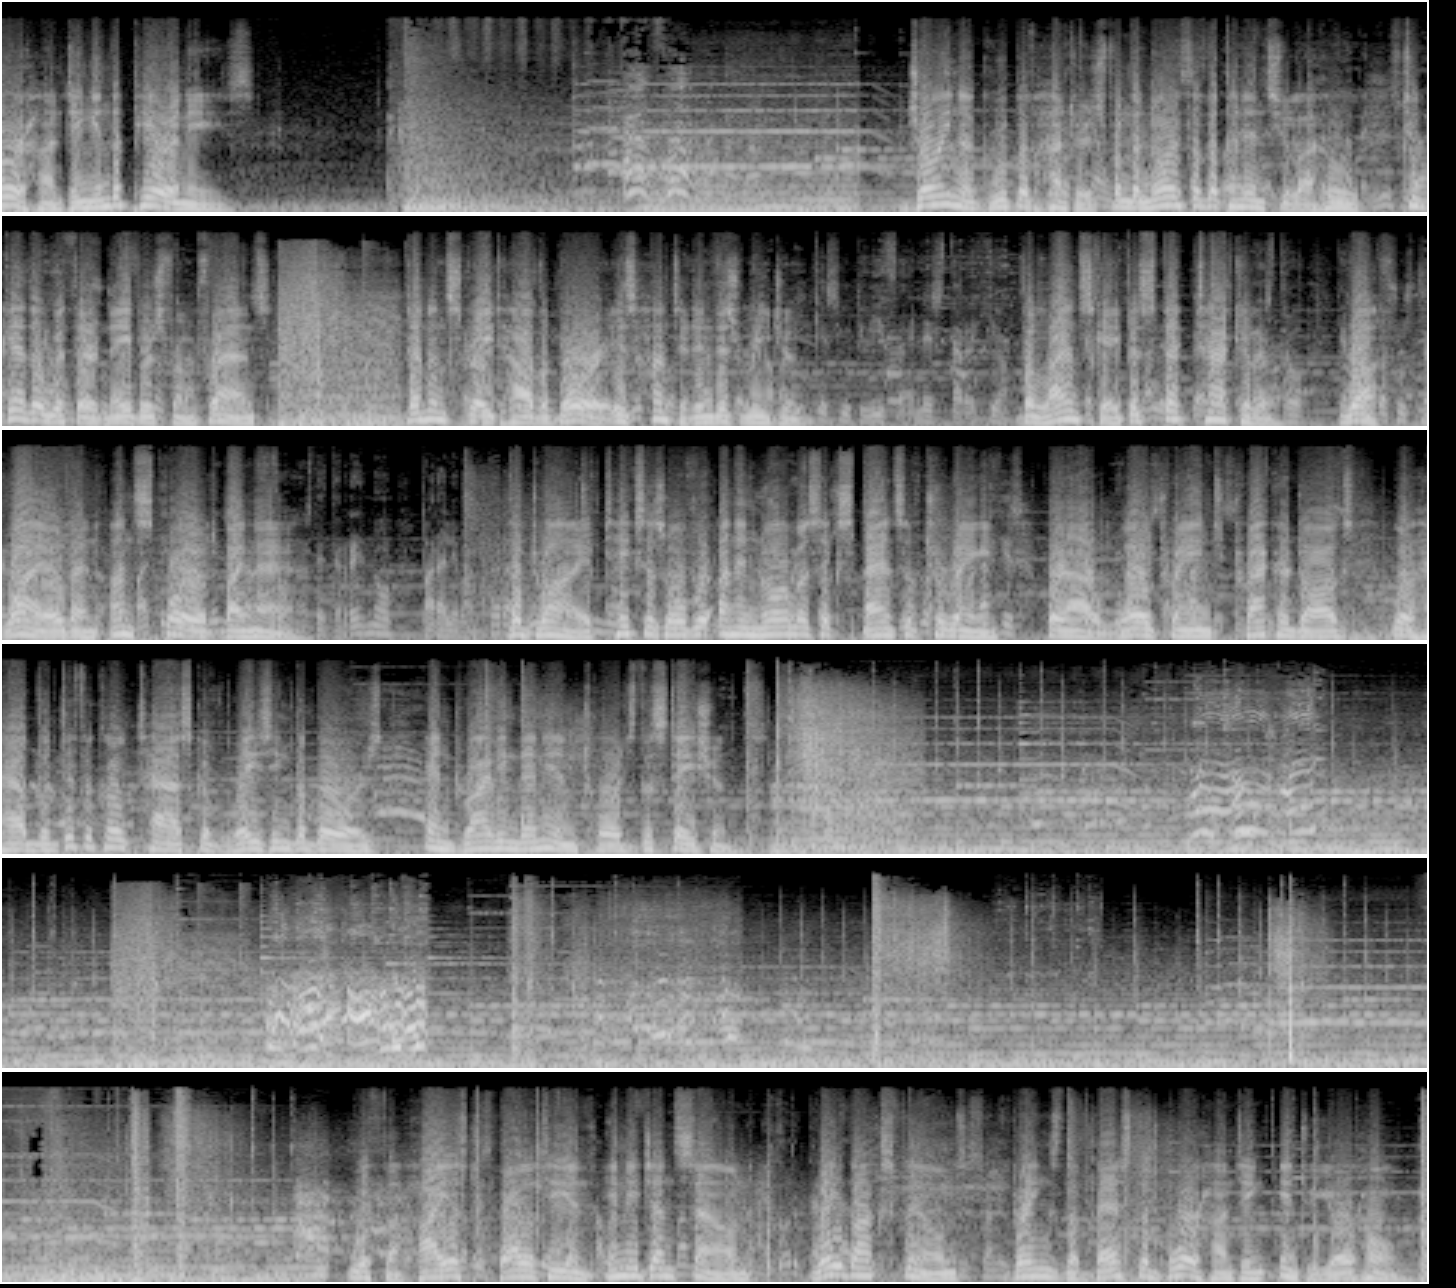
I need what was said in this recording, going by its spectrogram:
boar hunting in the Pyrenees. Join a group of hunters from the north of the peninsula who, together with their neighbors from France, demonstrate how the boar is hunted in this region. The landscape is spectacular, rough, wild, and unspoiled by man. The drive takes us over an enormous expanse of terrain where our well-trained tracker dogs will have the difficult task of raising the boars and driving them in towards the stations. With the highest quality in image and sound, Reivax Films brings the best of boar hunting into your home.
